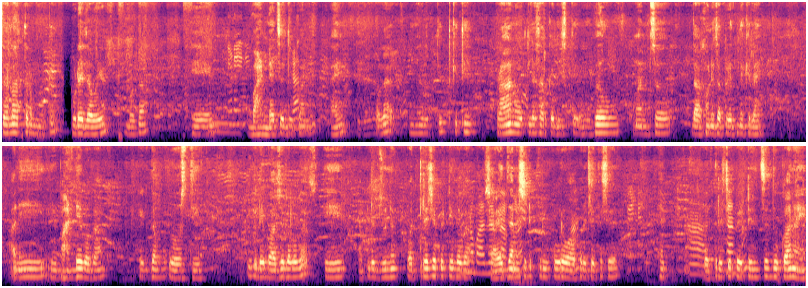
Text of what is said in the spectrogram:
चला तर मग पुढे जाऊया. बघा हे भांड्याचं दुकान आहे. बघा मूर्तीत किती प्राण ओतल्यासारखं दिसते उभं माणसं दाखवण्याचा प्रयत्न केला आहे आणि हे भांडे बघा एकदम व्यवस्थित. इकडे बाजूला बघा हे आपले जुने पत्र्याच्या पेटी बघा. शाळेत जाण्यासाठी पूर्वी पोरं वापरायचे तसे. हे पत्र्याच्या पेट्यांचं दुकान आहे.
